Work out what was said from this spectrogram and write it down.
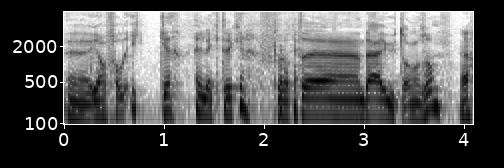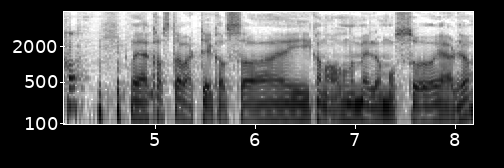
Eh, Iallfall ikke elektriker, for at eh, det er utdannet som. Ja, Og jeg kasta verktøykassa i kanalen mellom oss og Jeløya.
